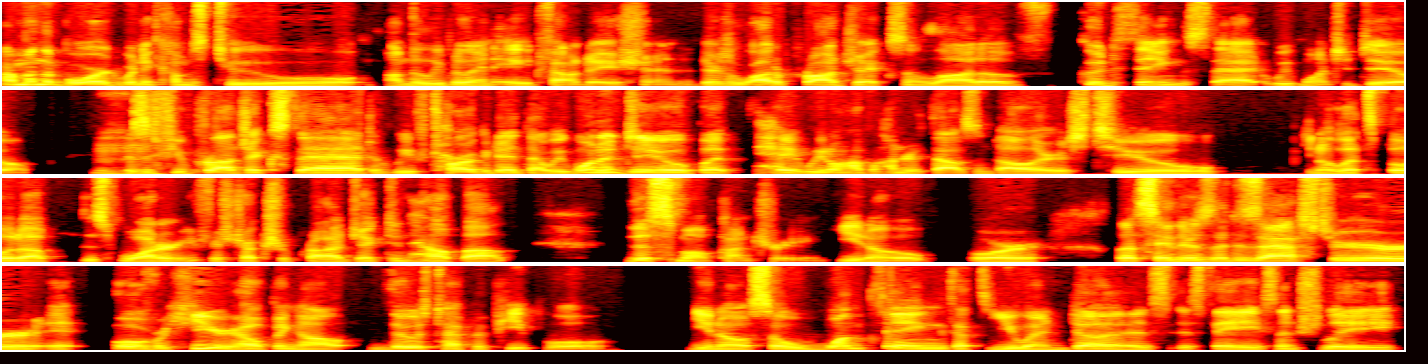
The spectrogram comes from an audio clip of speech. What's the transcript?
I'm on the board when it comes to on the Liberland Aid Foundation. There's a lot of projects and a lot of good things that we want to do. Mm-hmm. There's a few projects that we've targeted that we want to do, but hey, we don't have $100,000 to you know let's build up this water infrastructure project and help out this small country you know or let's say there's a disaster over here helping out those type of people you know so one thing that the un does is they essentially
